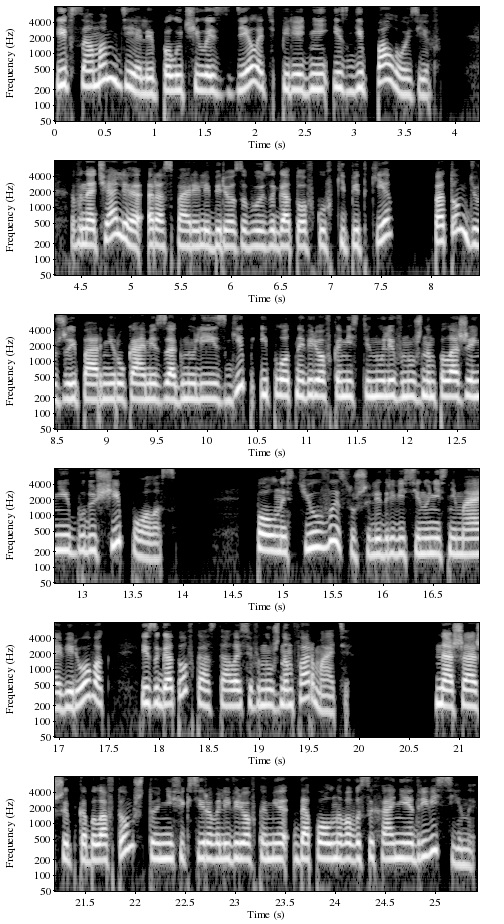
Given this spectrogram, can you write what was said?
И в самом деле получилось сделать передний изгиб полозьев. Вначале распарили березовую заготовку в кипятке, потом дюжи парни руками загнули изгиб и плотно веревками стянули в нужном положении будущий полос. Полностью высушили древесину, не снимая веревок, и заготовка осталась в нужном формате. Наша ошибка была в том, что не фиксировали веревками до полного высыхания древесины.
